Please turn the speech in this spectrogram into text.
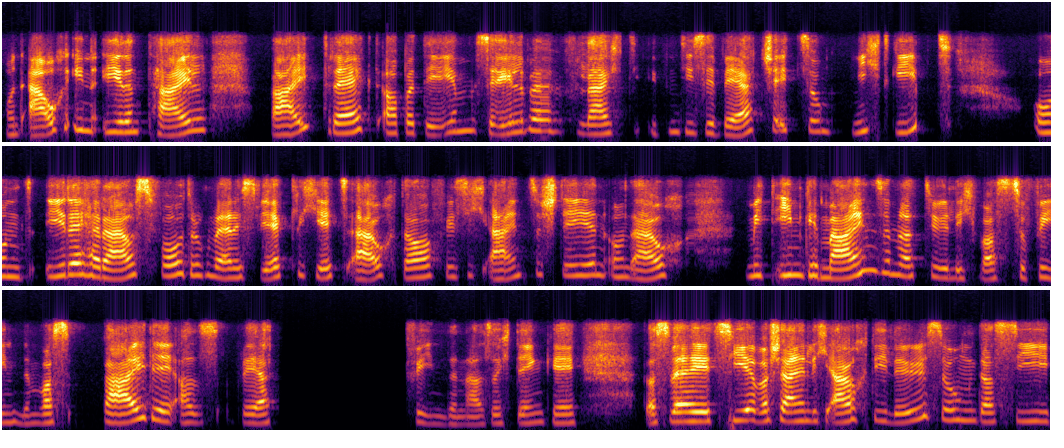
und auch in ihren Teil beiträgt, aber dem selber vielleicht eben diese Wertschätzung nicht gibt. Und ihre Herausforderung wäre es wirklich jetzt auch da, für sich einzustehen und auch mit ihm gemeinsam natürlich was zu finden, was beide als Wert finden. Also ich denke, das wäre jetzt hier wahrscheinlich auch die Lösung, dass Sie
